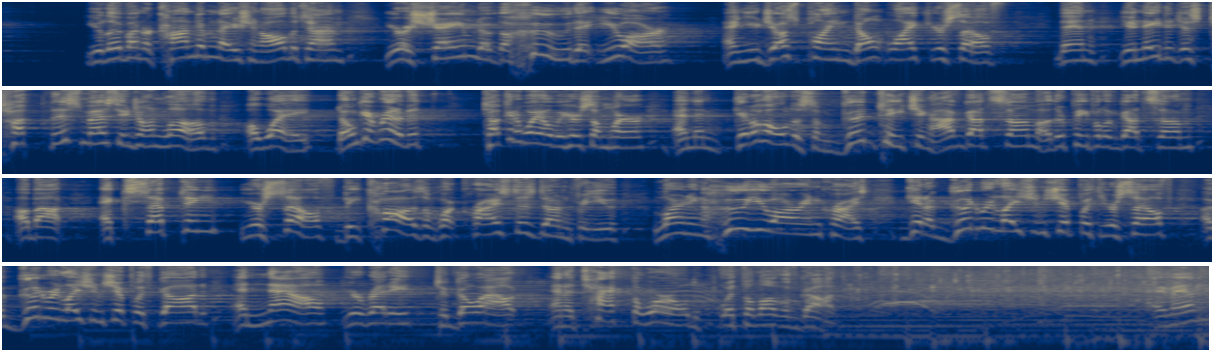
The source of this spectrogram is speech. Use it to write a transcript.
you live under condemnation all the time, you're ashamed of the who that you are, and you just plain don't like yourself, then you need to just tuck this message on love away. Don't get rid of it. tuck it away over here somewhere, and then get a hold of some good teaching. I've got some, other people have got some about accepting yourself because of what Christ has done for you, learning who you are in Christ, get a good relationship with yourself, a good relationship with God, and now you're ready to go out and attack the world with the love of God. Amen?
